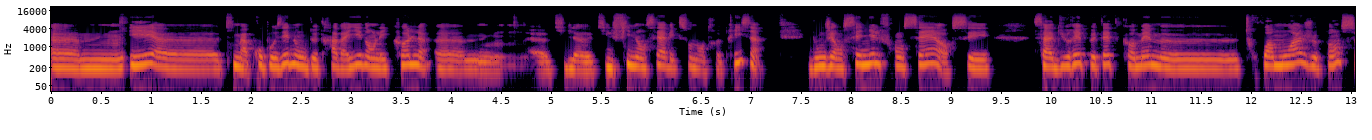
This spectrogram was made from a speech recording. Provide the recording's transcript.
Euh, et euh, qui m'a proposé donc de travailler dans l'école euh, qu'il qu'il finançait avec son entreprise. Donc j'ai enseigné le français. Alors c'est ça a duré peut-être quand même trois mois, je pense.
